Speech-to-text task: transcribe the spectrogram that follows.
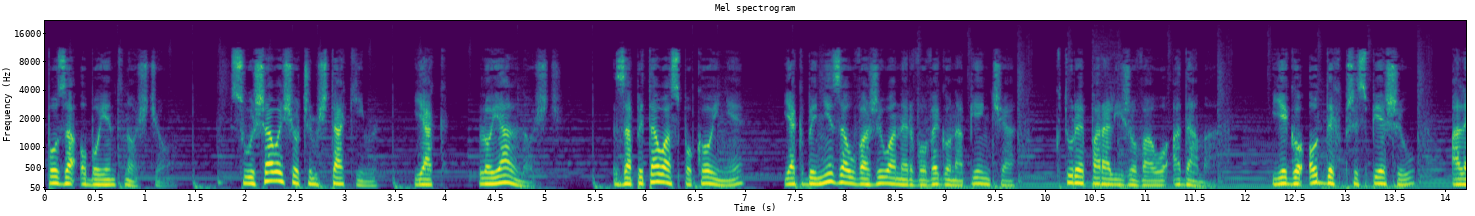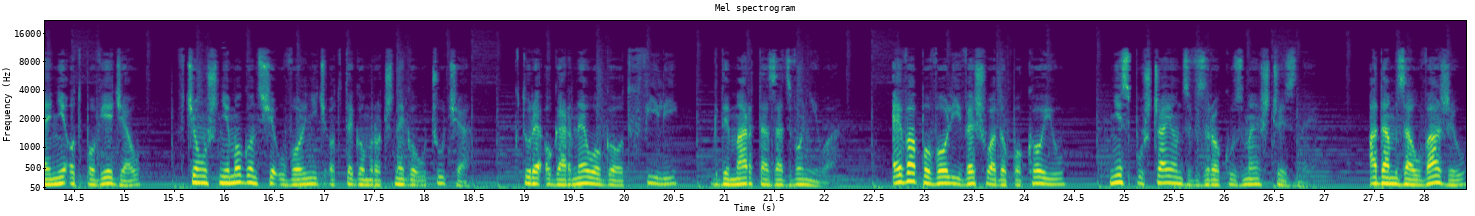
poza obojętnością. Słyszałeś o czymś takim, jak lojalność? Zapytała spokojnie, jakby nie zauważyła nerwowego napięcia, które paraliżowało Adama. Jego oddech przyspieszył, ale nie odpowiedział, wciąż nie mogąc się uwolnić od tego mrocznego uczucia, które ogarnęło go od chwili, gdy Marta zadzwoniła. Ewa powoli weszła do pokoju, nie spuszczając wzroku z mężczyzny. Adam zauważył,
